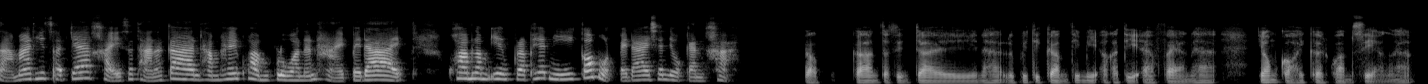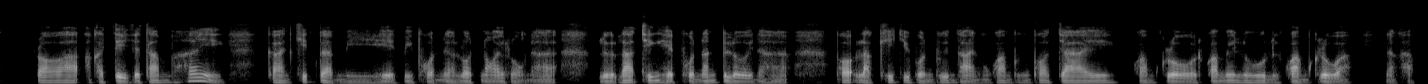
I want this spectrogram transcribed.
สามารถที่จะแก้ไขสถานการณ์ทำให้ความกลัวนั้นหายไปได้ ความลำเอียงประเภทนี้ก็หมดไปได้เช่นเดียวกันค่ะ กับการตัดสินใจนะฮะหรือพฤติกรรมที่มีอคติแอบแฝงนะฮะย่อมก่อให้เกิดความเสี่ยงนะครับ เพราะว่าอคติจะทำให้การคิดแบบมีเหตุมีผลเนี่ยลดน้อยลงนะฮะ หรือละทิ้งเหตุผลนั้นไปเลยนะฮะ เพราะหลักคิดอยู่บนพื้นฐานของความพึงพอใจ ความโกรธ ความไม่รู้หรือความกลัวนะครับ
